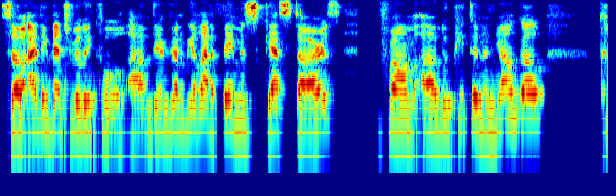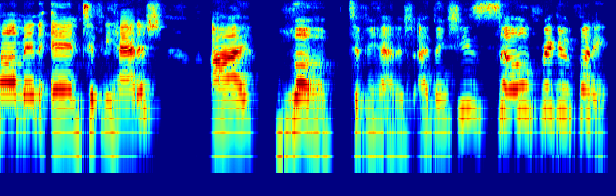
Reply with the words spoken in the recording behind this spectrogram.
So I think that's really cool. Um, there are going to be a lot of famous guest stars from uh, Lupita Nyong'o, Common, and Tiffany Haddish. I love Tiffany Haddish. I think she's so freaking funny.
